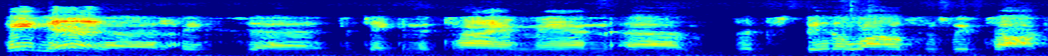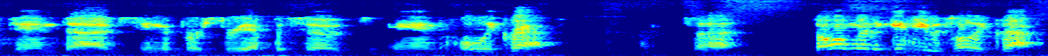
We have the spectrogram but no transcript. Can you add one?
Hey Nick, Aaron. uh, thanks uh, for taking the time, man. Um, it's been a while since we've talked, and uh, I've seen the first three episodes, and holy crap! It's, uh, that's all I'm going to give you is holy crap.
